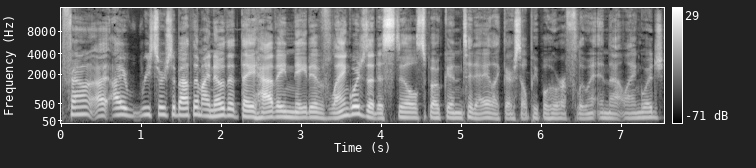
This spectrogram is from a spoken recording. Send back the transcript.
found. I, I researched about them. I know that they have a native language that is still spoken today. Like there are still people who are fluent in that language.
